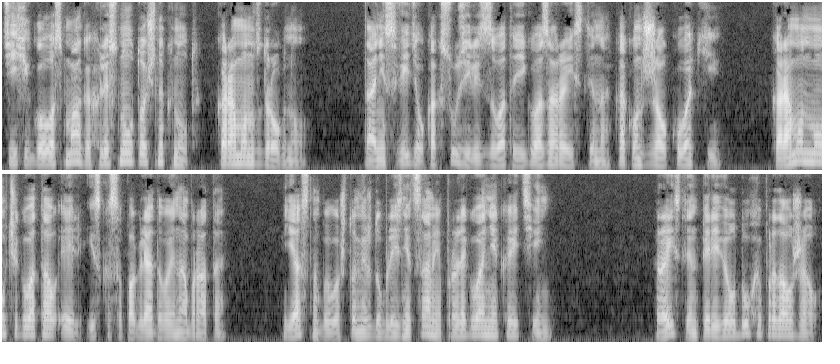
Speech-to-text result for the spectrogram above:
Тихий голос мага хлестнул точно кнут. Карамон вздрогнул. Танис видел, как сузились золотые глаза Рейстлина, как он сжал кулаки. Карамон молча глотал Эль, искоса поглядывая на брата. Ясно было, что между близнецами пролегла некая тень. Рейстлин перевел дух и продолжал.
